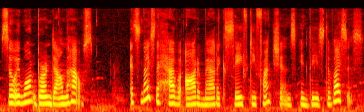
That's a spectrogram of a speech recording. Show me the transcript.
so it won't burn down the house. It's nice to have automatic safety functions in these devices.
